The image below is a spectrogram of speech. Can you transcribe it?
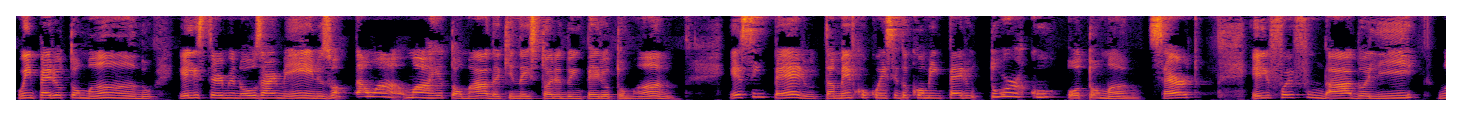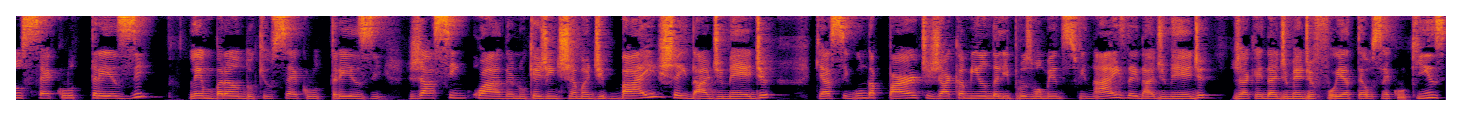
o Império Otomano, ele exterminou os armênios. Vamos dar uma, uma retomada aqui na história do Império Otomano. Esse império também ficou conhecido como Império Turco-Otomano, certo? Ele foi fundado ali no século 13, lembrando que o século 13 já se enquadra no que a gente chama de Baixa Idade Média, que é a segunda parte, já caminhando ali para os momentos finais da Idade Média, já que a Idade Média foi até o século XV,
